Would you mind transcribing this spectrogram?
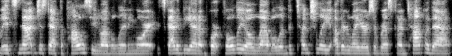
it's not just at the policy level anymore. It's got to be at a portfolio level and potentially other layers of risk on top of that.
